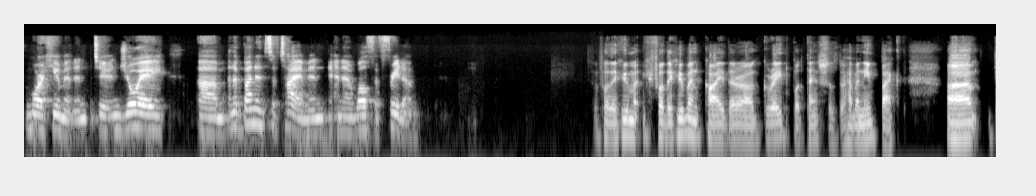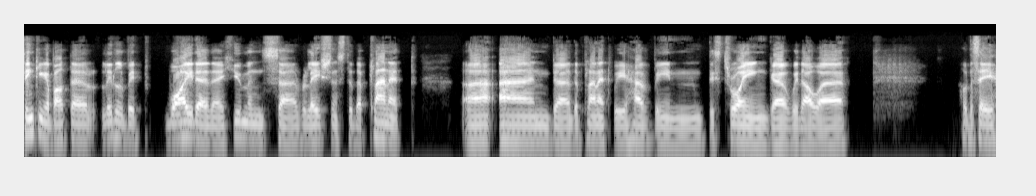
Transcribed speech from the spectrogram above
more human and to enjoy um, an abundance of time and, and a wealth of freedom for the human for the humankind there are great potential to have an impact. Um, thinking about a little bit wider the humans uh, relations to the planet uh, and uh, the planet we have been destroying uh, with our how to say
